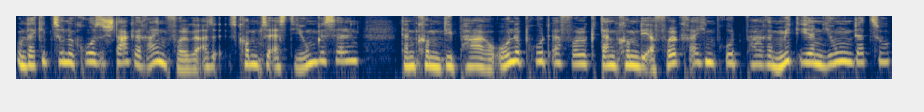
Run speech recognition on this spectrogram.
Und da gibt es so eine große, starke Reihenfolge. Also es kommen zuerst die Junggesellen, dann kommen die Paare ohne Bruterfolg, dann kommen die erfolgreichen Brutpaare mit ihren Jungen dazu.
